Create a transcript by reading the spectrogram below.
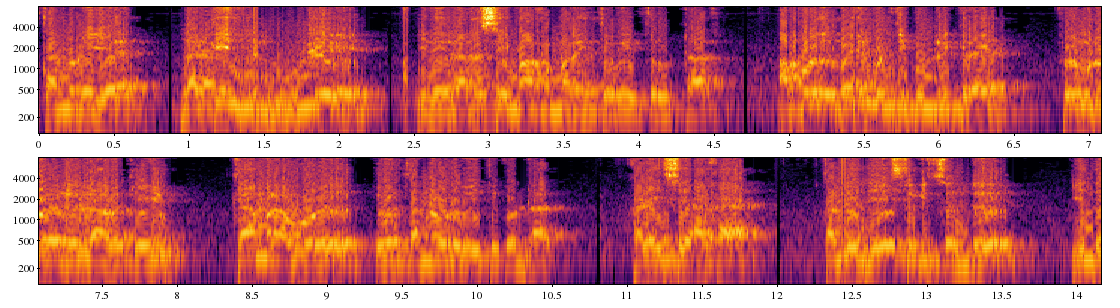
தன்னுடைய லக்கேஜின் உள்ளே இதை ரகசியமாக மறைத்து வைத்து விட்டார். அப்பொழுது பயன்படுத்திக் கொண்டிருக்கிற பிலிம் ரோல் எல்லாவற்றையும் கேமராவோடு இவர் தன்னோடு வைத்துக் கொண்டார். கடைசியாக தன்னுடைய தேசத்துக்கு சென்று இந்த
